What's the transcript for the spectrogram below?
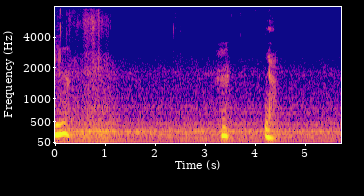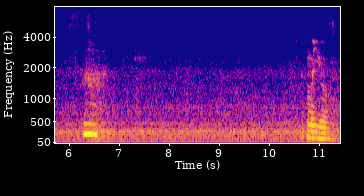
Còn hết dứa dạ ừ. chắc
